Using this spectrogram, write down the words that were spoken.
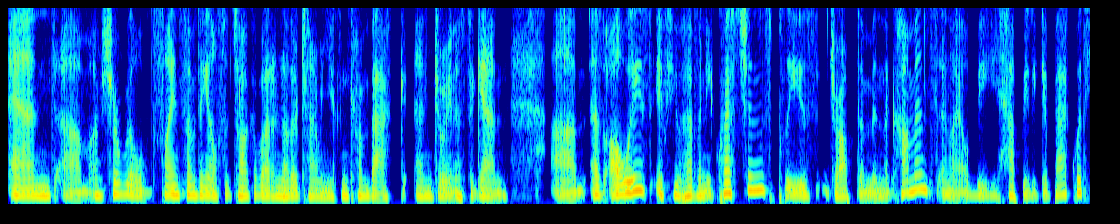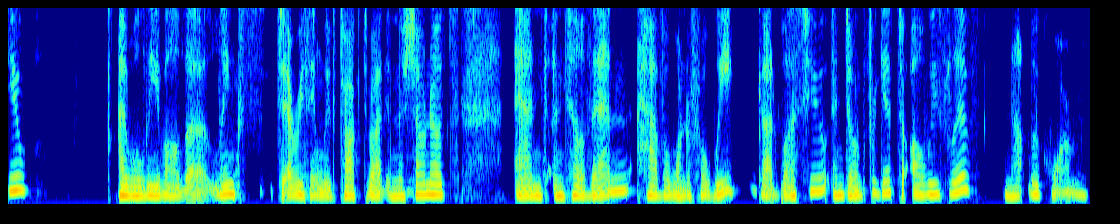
And um, I'm sure we'll find something else to talk about another time, and you can come back and join us again. Um, as always, if you have any questions, please drop them in the comments, and I'll be happy to get back with you. I will leave all the links to everything we've talked about in the show notes. And until then, have a wonderful week. God bless you. And don't forget to always live not lukewarm.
